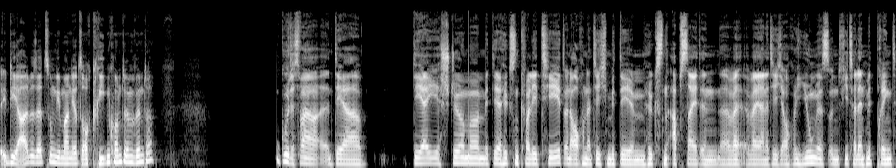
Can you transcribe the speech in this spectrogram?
Idealbesetzung, die man jetzt auch kriegen konnte im Winter? Gut, es war der der Stürmer mit der höchsten Qualität und auch natürlich mit dem höchsten Upside, in, äh, weil, weil er natürlich auch junges und viel Talent mitbringt,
